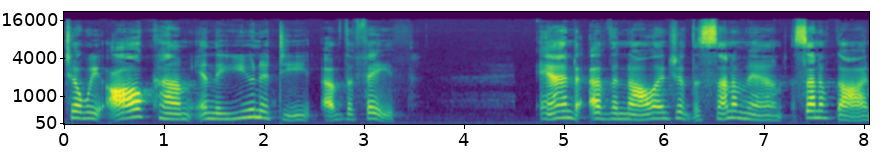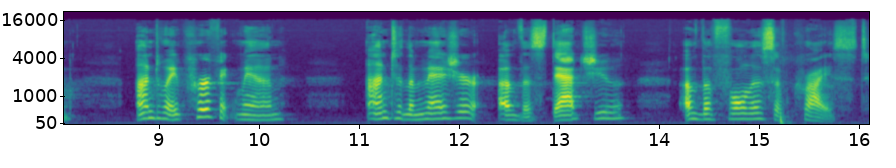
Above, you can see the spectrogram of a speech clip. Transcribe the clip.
till we all come in the unity of the faith and of the knowledge of the Son of Man, Son of God, unto a perfect man, unto the measure of the stature of the fullness of Christ,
